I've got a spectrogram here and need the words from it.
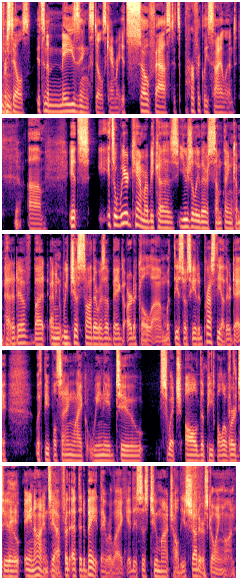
for Mm-hmm. stills. It's an amazing stills camera. It's so fast. It's perfectly silent. Yeah. Um, it's it's a weird camera because usually there's something competitive but i mean we just saw there was a big article um, with the associated press the other day with people saying like we need to switch all the people over the to a9s yeah, for at the debate they were like this is too much all these shutters going on.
